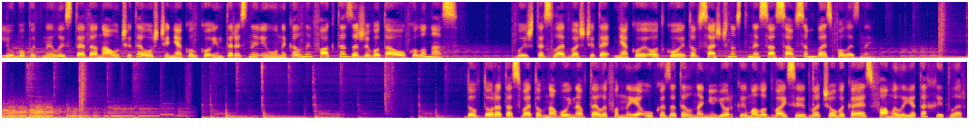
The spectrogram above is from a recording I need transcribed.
Любопитний листе да научите още няколко интересни и уникални факта за живота около нас. Вижте следващите, някои от които всъщност не са съвсем безполезни. До Втората световна война в телефонния указател на Нью-Йорк имало 22 човека з фамилията Хитлер.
